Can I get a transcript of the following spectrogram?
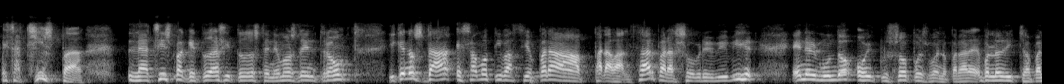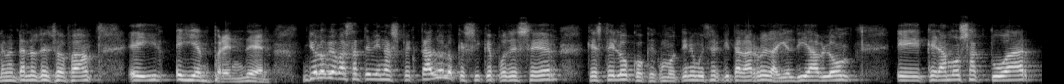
esa chispa, la chispa que todas y todos tenemos dentro y que nos da esa motivación para, avanzar, para sobrevivir en el mundo o incluso, pues bueno, para, pues lo dicho, para levantarnos del sofá e ir y emprender. Yo lo veo bastante bien aspectado, lo que sí que puede ser que este loco, que como tiene muy cerquita la rueda y el diablo, eh, queramos actuar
